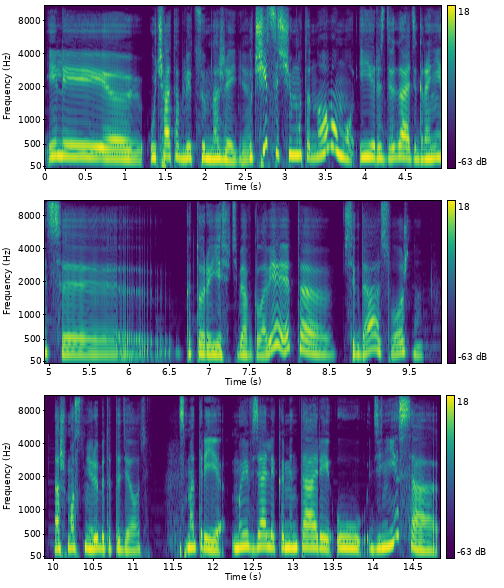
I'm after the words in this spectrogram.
или э, уча таблицу умножения. Учиться чему-то новому и раздвигать границы, которые есть у тебя в голове, это всегда сложно. Наш мозг не любит это делать. Смотри, мы взяли комментарий у Дениса,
